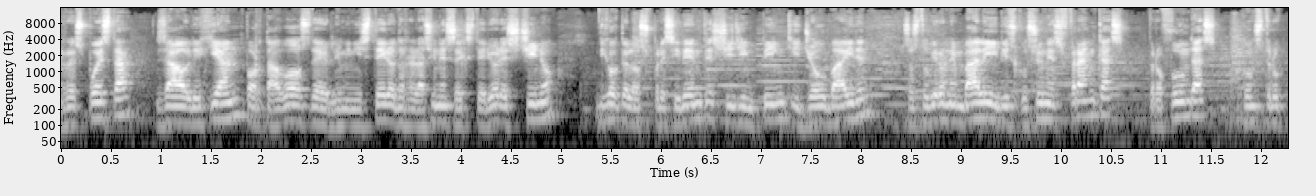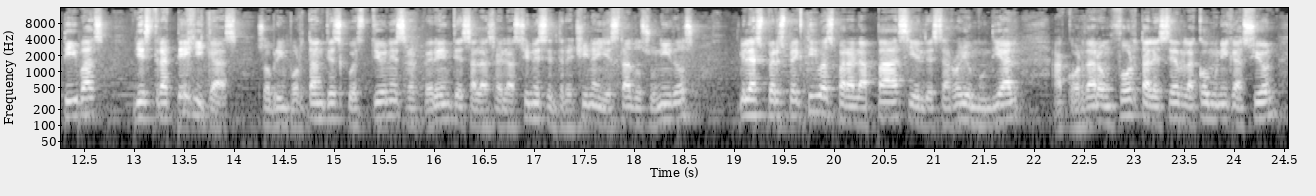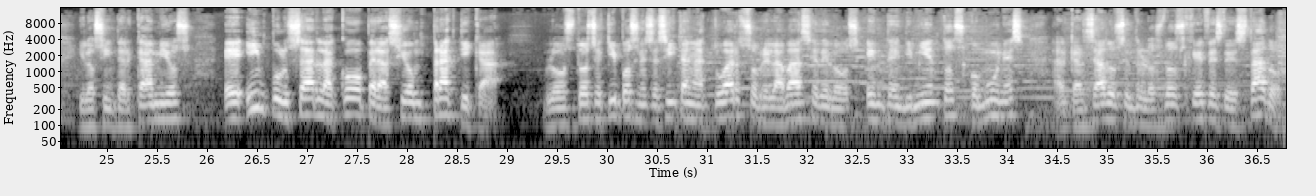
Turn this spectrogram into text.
En respuesta, Zhao Lijian, portavoz del Ministerio de Relaciones Exteriores chino, dijo que los presidentes Xi Jinping y Joe Biden sostuvieron en Bali discusiones francas, profundas, constructivas y estratégicas sobre importantes cuestiones referentes a las relaciones entre China y Estados Unidos y las perspectivas para la paz y el desarrollo mundial, acordaron fortalecer la comunicación y los intercambios e impulsar la cooperación práctica. Los dos equipos necesitan actuar sobre la base de los entendimientos comunes alcanzados entre los dos jefes de Estado,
